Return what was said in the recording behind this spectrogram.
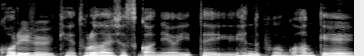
거리를 이렇게 돌아다니셨을 거 아니에요? 이때 핸드폰과 함께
